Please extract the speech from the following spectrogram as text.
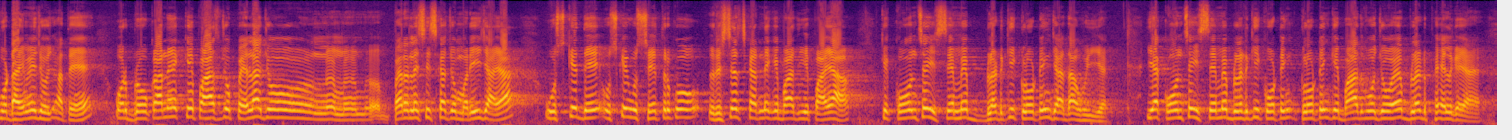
वो डैमेज हो जाते हैं। और ब्रोकाने के पास जो पहला जो पैरालिसिस का जो मरीज़ आया, उसके दे, उसके उस क्षेत्र को रिसर्च करने के बाद ये पाया कि कौन से हिस्से में ब्लड की क्लोटिंग ज़्यादा हुई है, या कौन से हिस्से में ब्लड की कोटिंग क्लोटिंग के बाद वो जो है ब्लड फैल गया है।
